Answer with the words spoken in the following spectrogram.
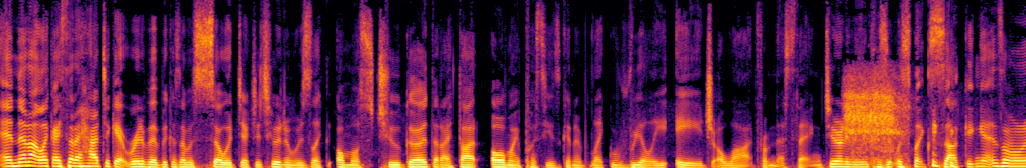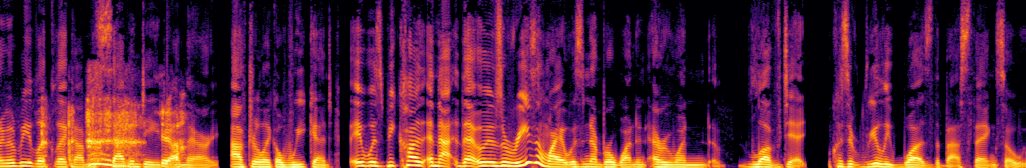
and then I, like I said I had to get rid of it because I was so addicted to it and it was like almost too good that I thought, "Oh, my pussy is going to like really age a lot from this thing." Do you know what I mean? Because it was like sucking it and so I'm going to be look like I'm 70 Yeah. down there after like a weekend. It was because and that that was a reason why it was number 1 and everyone loved it because it really was the best thing. So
